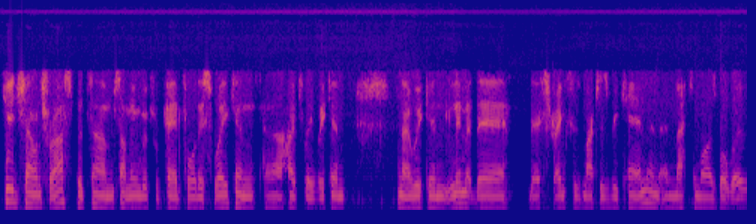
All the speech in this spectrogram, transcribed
huge challenge for us, but um, something we're prepared for this week, and uh, hopefully we can, you know, we can limit their their strengths as much as we can and, and maximise what we've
